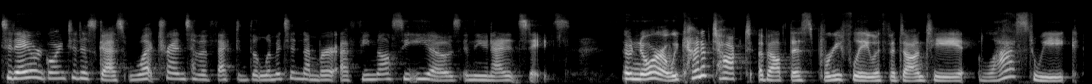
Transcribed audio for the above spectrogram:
Today, we're going to discuss what trends have affected the limited number of female CEOs in the United States. So, Nora, we kind of talked about this briefly with Vedanti last week,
